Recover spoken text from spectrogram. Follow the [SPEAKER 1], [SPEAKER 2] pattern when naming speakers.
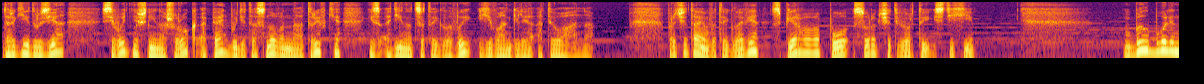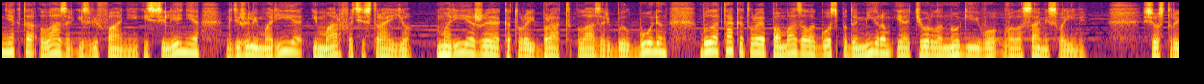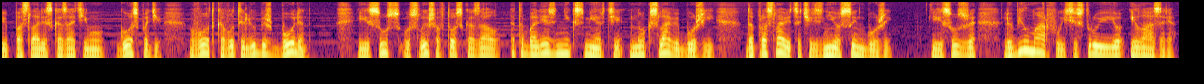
[SPEAKER 1] Дорогие друзья, сегодняшний наш урок опять будет основан на отрывке из 11 главы Евангелия от Иоанна. Прочитаем в этой главе с 1 по 44 стихи. «Был болен некто Лазарь из Вифании, из селения, где жили Мария и Марфа, сестра ее. Мария же, которой брат Лазарь был болен, была та, которая помазала Господа миром и отерла ноги его волосами своими». Сестры послали сказать ему, «Господи, вот кого ты любишь болен». Иисус, услышав то, сказал, «Это болезнь не к смерти, но к славе Божьей, да прославится через нее Сын Божий». Иисус же любил Марфу и сестру ее и Лазаря.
